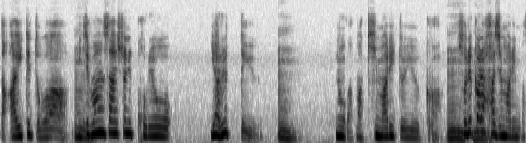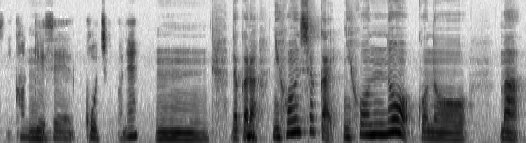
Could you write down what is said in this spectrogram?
た相手とは、一番最初にこれをやるっていうのが、まあ、決まりというか、うんうん、それから始まりますね関係性構築がね。うん。だから日本社会、日本のこのまあ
